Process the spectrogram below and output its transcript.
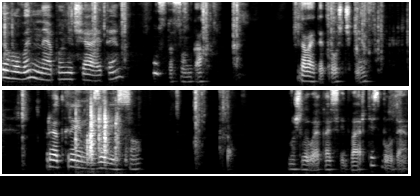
чого ви не помічаєте у стосунках. Давайте трошечки приоткриємо завісу. Можливо, якась відвертість буде.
